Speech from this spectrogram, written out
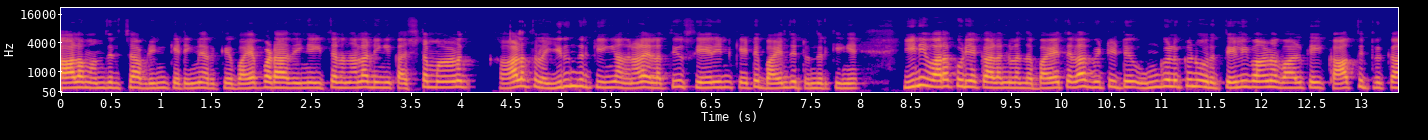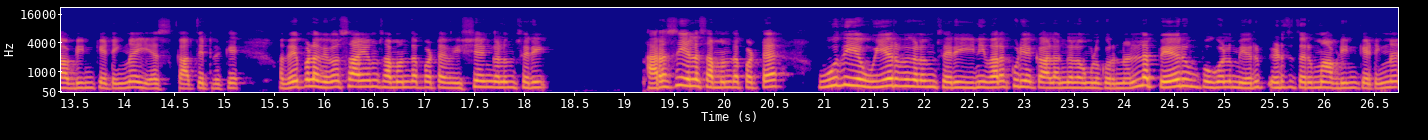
காலம் வந்துருச்சா அப்படின்னு கேட்டிங்கன்னா இருக்குது பயப்படாதீங்க. இத்தனை நாளாக நீங்கள் கஷ்டமான காலத்தில் இருந்திருக்கீங்க. அதனால் எல்லாத்தையும் சரின்னு கேட்டு பயந்துட்டு இருந்திருக்கீங்க. இனி வரக்கூடிய காலங்கள் அந்த பயத்தெல்லாம் விட்டுட்டு உங்களுக்குன்னு ஒரு தெளிவான வாழ்க்கை காத்துட்ருக்கா அப்படின்னு கேட்டிங்கன்னா எஸ் காத்துட்ருக்கு. அதே போல் விவசாயம் சம்மந்தப்பட்ட விஷயங்களும் சரி அரசியல் சம்மந்தப்பட்ட ஊதிய உயர்வுகளும் சரி இனி வரக்கூடிய காலங்கள் உங்களுக்கு ஒரு நல்ல பேரும் புகழும் எரு எடுத்து தருமா அப்படின்னு கேட்டிங்கன்னா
